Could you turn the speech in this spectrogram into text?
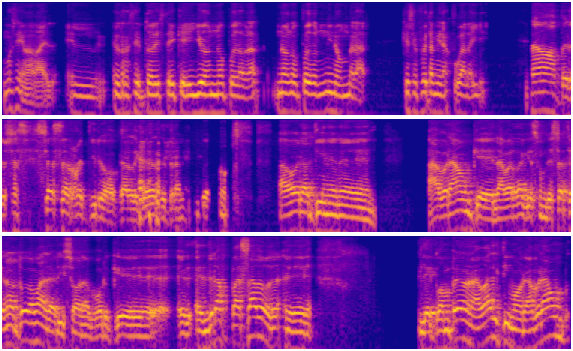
¿Cómo se llamaba el, el, receptor este que yo no puedo hablar? No lo puedo ni nombrar. Que se fue también a jugar allí. No, pero ya, se retiró, Carle, quédate tranquilo. Ahora tienen eh, a Brown, que la verdad que es un desastre. No, todo mal Arizona, porque el, el draft pasado... Eh, le compraron a Baltimore a Brown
